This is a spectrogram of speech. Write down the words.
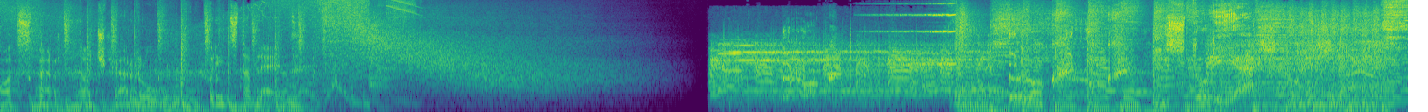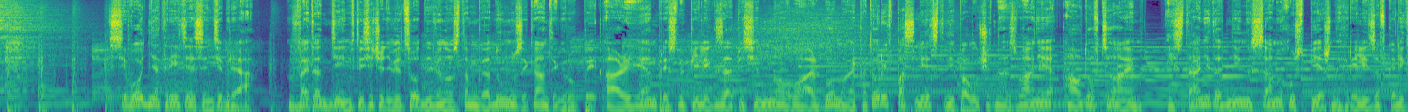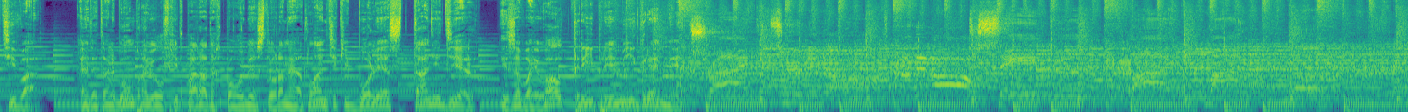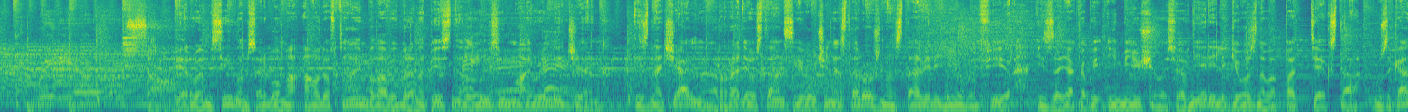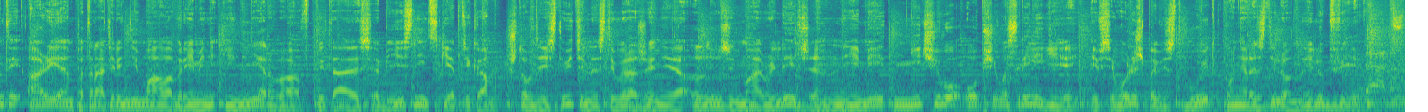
Отстар.ру представляет. Рок. Рок-рок История. Сегодня 3 сентября. В этот день, в 1990 году, музыканты группы R.E.M. приступили к записи нового альбома, который впоследствии получит название Out of Time и станет одним из самых успешных релизов коллектива. Этот альбом провел в хит-парадах по обе стороны Атлантики более 100 недель и завоевал три премии Грэмми. Первым синглом с альбома Out of Time была выбрана песня Losing My Religion. Изначально радиостанции очень осторожно ставили ее в эфир из-за якобы имеющегося в ней религиозного подтекста. Музыканты R.E.M. потратили немало времени и нервов, пытаясь объяснить скептикам, что в действительности выражение «losing my religion» не имеет ничего общего с религией и всего лишь повествует о неразделенной любви. That's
